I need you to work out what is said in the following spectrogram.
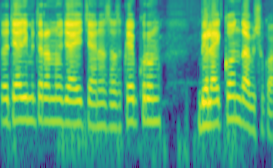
तर त्याआधी मित्रांनो जे आहे चॅनल सबस्क्राईब करून बेल आयकॉन दाबू शका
